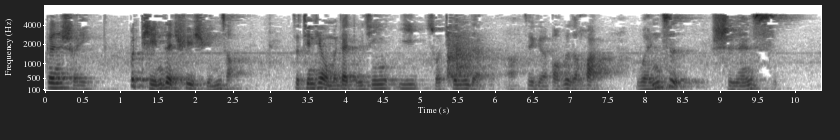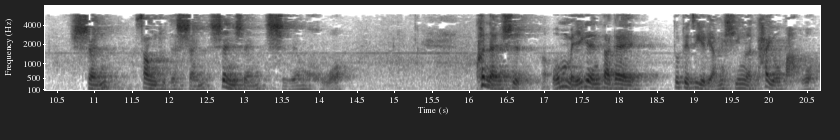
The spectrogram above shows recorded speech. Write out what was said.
跟随，不停的去寻找。这今天我们在读经一所听的啊，这个宝贵的话。文字使人死，神上主的神圣神使人活。困难是啊，我们每一个人大概都对自己良心啊太有把握。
